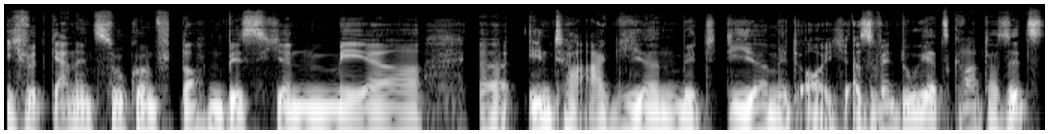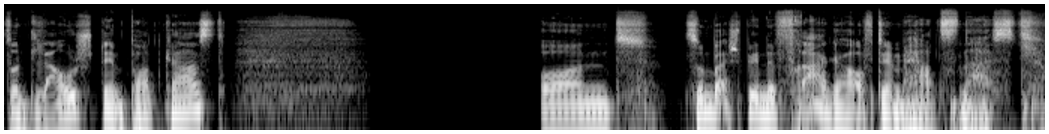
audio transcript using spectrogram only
ich würde gerne in Zukunft noch ein bisschen mehr äh, interagieren mit dir, mit euch. Also wenn du jetzt gerade da sitzt und lauscht dem Podcast und zum Beispiel eine Frage auf dem Herzen hast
